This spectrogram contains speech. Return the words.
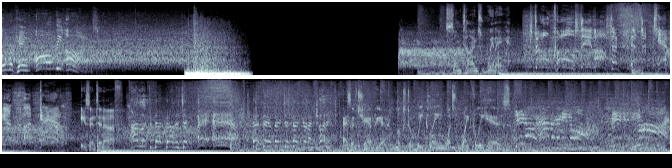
overcame all the odds. Sometimes winning Stone Cold Steve Austin is the champion again. isn't enough. I looked at that belt and said, hey, hey, that damn thing just ain't gonna cut it. As a champion looks to reclaim what's rightfully his. You don't have it anymore. It's mine.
